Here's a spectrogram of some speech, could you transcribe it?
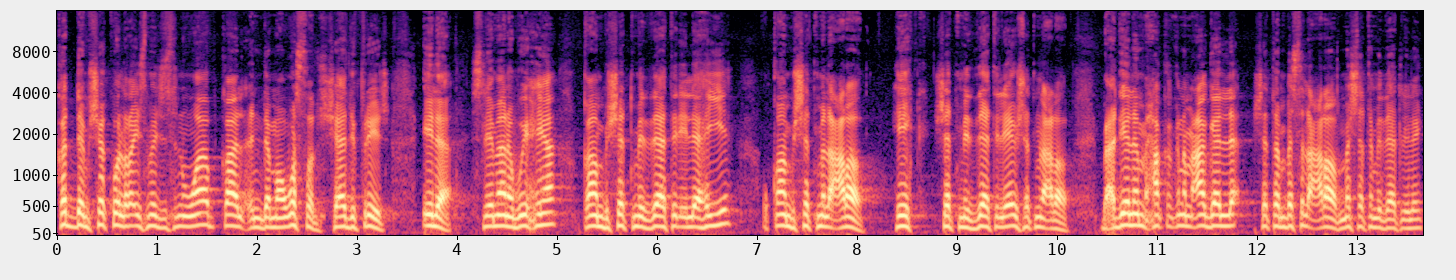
قدم شكوى لرئيس مجلس النواب قال عندما وصل شادي فريج إلى سليمان أبو يحيى قام بشتم الذات الإلهية وقام بشتم الأعراض. هيك شتم الذات الإلهية وشتم الأعراض. بعدين لما حققنا معاه قال لا شتم بس الأعراض ما شتم الذات الإلهية.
